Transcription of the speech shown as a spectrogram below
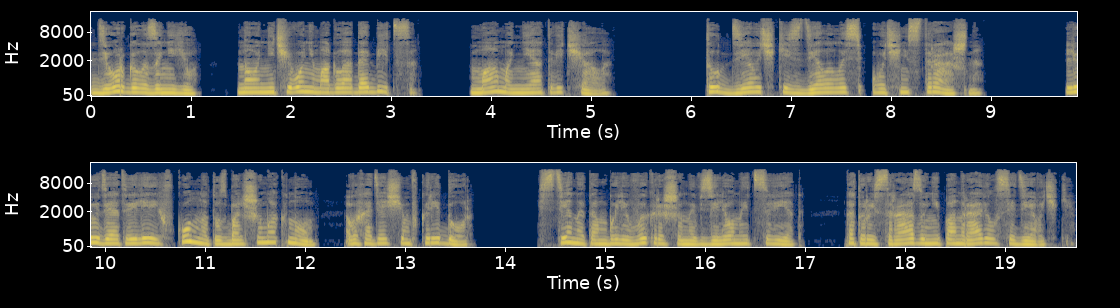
дергала за нее, но ничего не могла добиться. Мама не отвечала. Тут девочке сделалось очень страшно. Люди отвели их в комнату с большим окном, выходящим в коридор. Стены там были выкрашены в зеленый цвет, который сразу не понравился девочке.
